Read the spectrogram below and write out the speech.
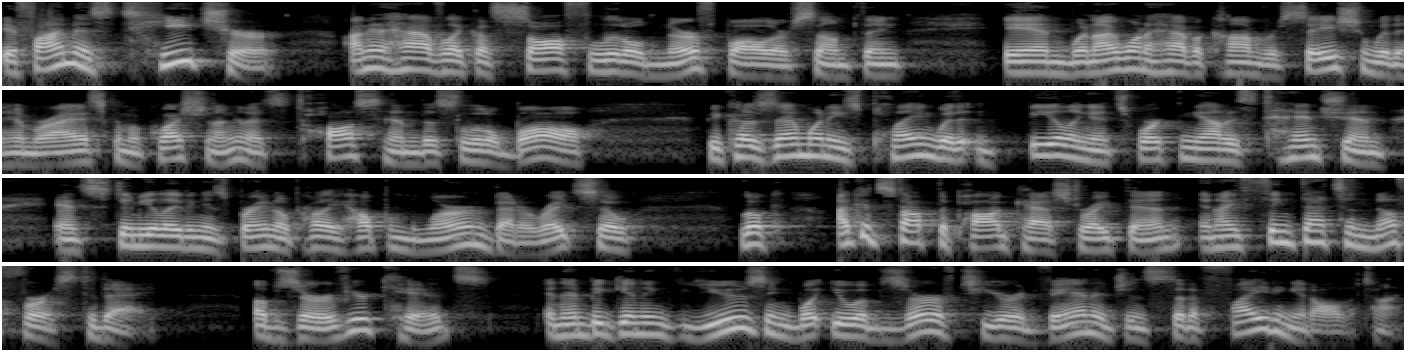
if I'm his teacher, I'm going to have like a soft little Nerf ball or something. And when I want to have a conversation with him or I ask him a question, I'm going to toss him this little ball because then when he's playing with it and feeling it, it's working out his tension and stimulating his brain. It'll probably help him learn better, right? So, look, I could stop the podcast right then, and I think that's enough for us today. Observe your kids and then beginning using what you observe to your advantage instead of fighting it all the time.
